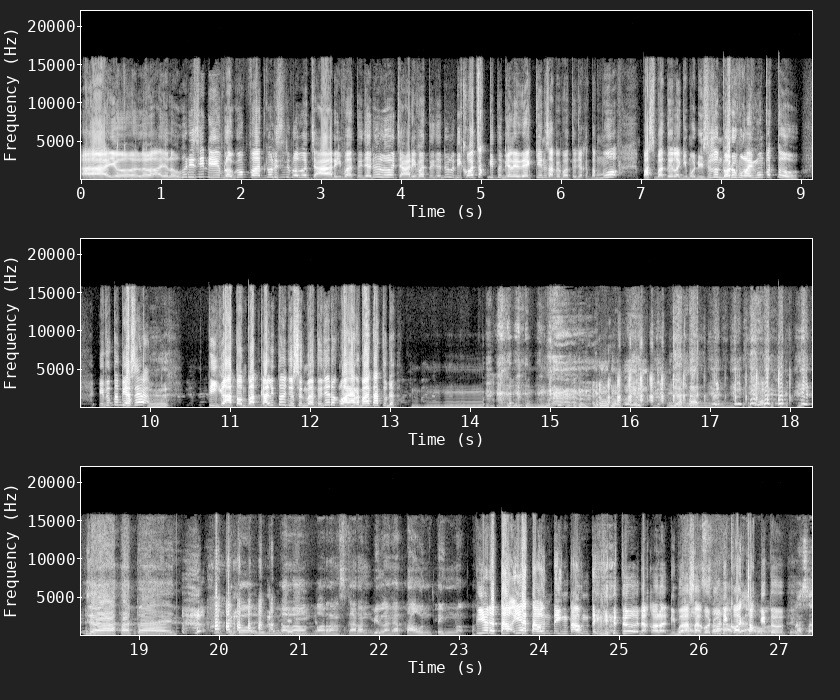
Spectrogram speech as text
Ayo lo, ayo lo, gue di sini belum ngumpet, gue di sini belum ngumpet. Cari batunya dulu, cari batunya dulu, dikocok gitu, diledekin sampai batunya ketemu. Pas batunya lagi mau disusun, baru mulai ngumpet tuh. Itu tuh biasanya tiga atau empat kali tuh nyusun batunya udah keluar air mata tuh udah. Jahat aja. Itu kalau orang sekarang bilangnya taunting, no. Iya udah tahu, iya taunting taunting gitu. Udah kalau di bahasa gue dulu dikocok gitu. Masa,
